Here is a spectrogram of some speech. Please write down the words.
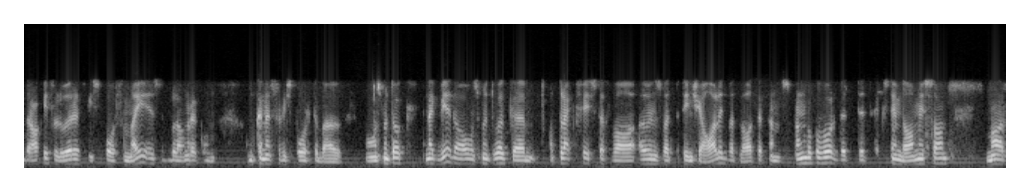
dra hy verlore vir die sport. Vir my is dit belangrik om om kinders vir die sport te behou. Maar ons moet ook en ek weet daar ons moet ook ehm, 'n um, plek vestig waar ouens wat potensiaal het wat later kan springbokke word. Dit dit ek stem daarmee saam. Maar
